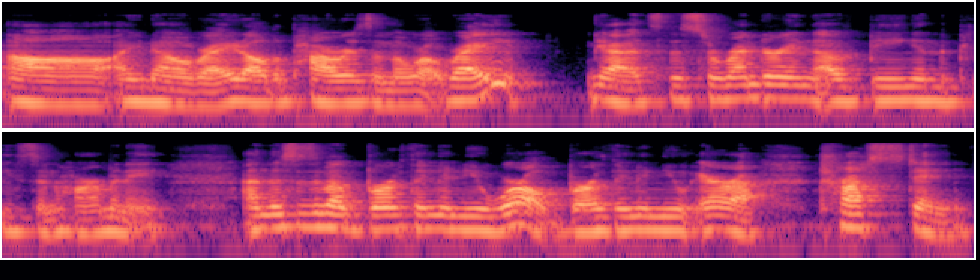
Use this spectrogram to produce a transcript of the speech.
Oh, I know, right? All the powers in the world, right? Yeah, it's the surrendering of being in the peace and harmony. And this is about birthing a new world, birthing a new era, trusting,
